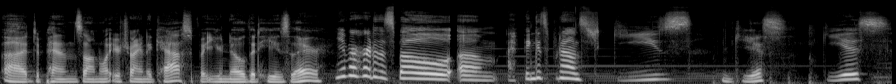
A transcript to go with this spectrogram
Uh, it depends on what you're trying to cast, but you know that he is there. You ever heard of the spell? Um, I think it's pronounced geas. Yes. Geas.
